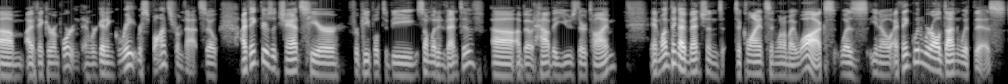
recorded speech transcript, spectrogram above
um, I think are important, and we're getting great response from that. So I think there's a chance here for people to be somewhat inventive uh, about how they use their time. And one thing I've mentioned to clients in one of my walks was, you know, I think when we're all done with this,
